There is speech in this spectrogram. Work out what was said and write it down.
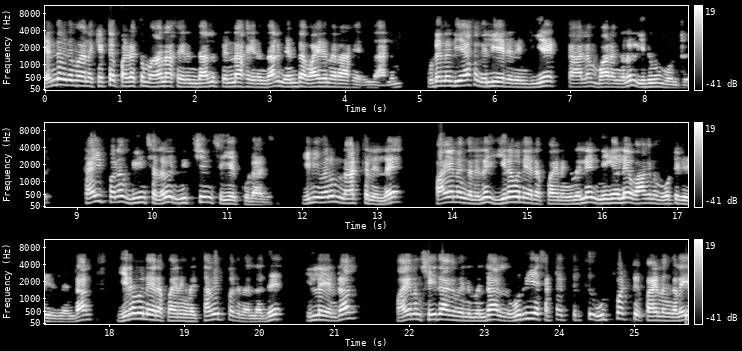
எந்த விதமான கெட்ட பழக்கம் ஆணாக இருந்தாலும் பெண்ணாக இருந்தாலும் எந்த வயதினராக இருந்தாலும் உடனடியாக வெளியேற வேண்டிய காலம் வாரங்களுள் இதுவும் ஒன்று. கைப்பணம் வீண் செலவு நிச்சயம் செய்யக்கூடாது. இனி வரும் நாட்களில் பயணங்களிலே இரவு நேர பயணங்களிலே நீங்களே வாகனம் ஓட்டுகிறீர்கள் என்றால் இரவு நேர பயணங்களை தவிர்ப்பது நல்லது. இல்லை என்றால் பயணம் செய்தாக வேண்டும் என்றால் உரிய சட்டத்திற்கு உட்பட்டு பயணங்களை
